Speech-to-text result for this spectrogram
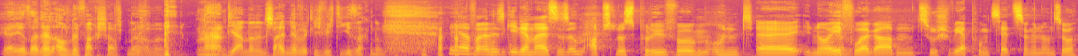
ja, ihr seid halt auch eine Fachschaft, ne? aber die anderen entscheiden ja wirklich wichtige Sachen. Ne? Ja, vor allem es geht ja meistens um Abschlussprüfung und äh, neue ja. Vorgaben zu Schwerpunktsetzungen und so.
